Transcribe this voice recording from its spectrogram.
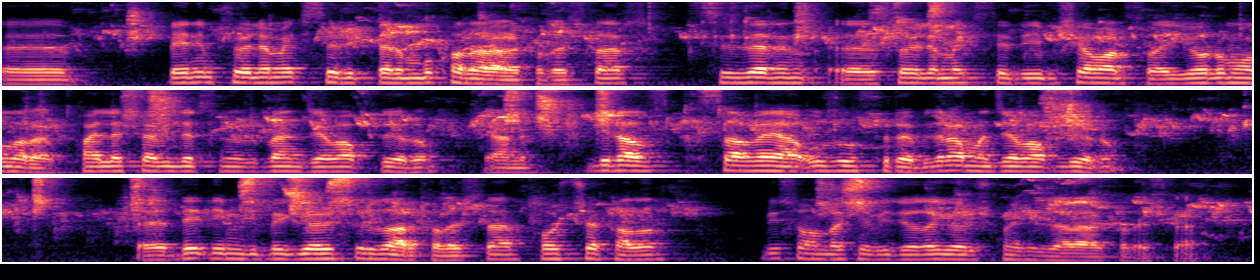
E, benim söylemek istediklerim bu kadar arkadaşlar. Sizlerin e, söylemek istediği bir şey varsa yorum olarak paylaşabilirsiniz. Ben cevaplıyorum. Yani biraz kısa veya uzun sürebilir ama cevaplıyorum. E, dediğim gibi görüşürüz arkadaşlar. Hoşça kalın. Bir sonraki videoda görüşmek üzere arkadaşlar.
